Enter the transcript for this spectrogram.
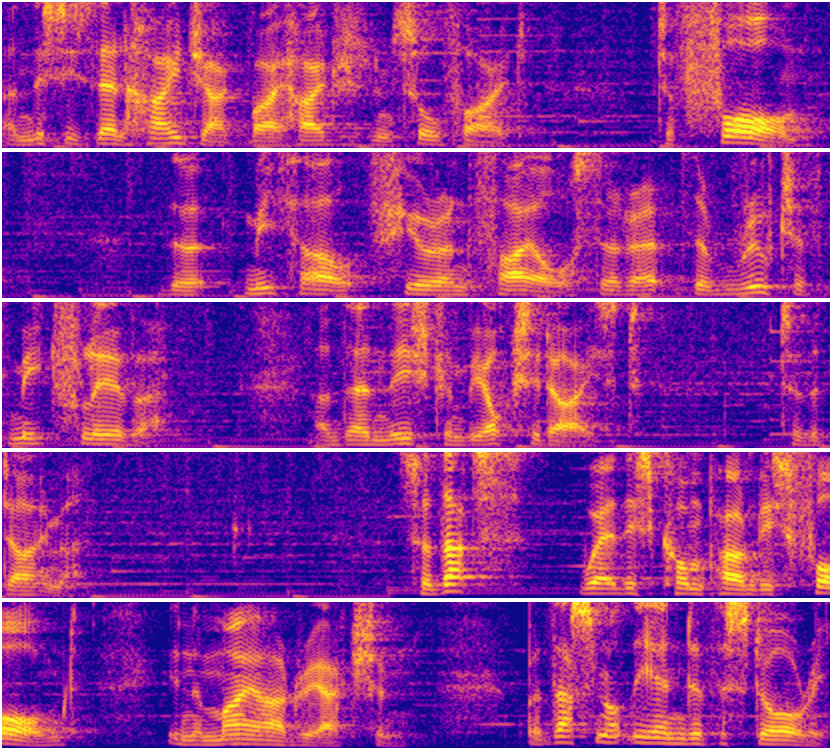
and this is then hijacked by hydrogen sulfide to form the methyl methylfuranthiols that are the root of meat flavour and then these can be oxidized to the dimer. So that's where this compound is formed in the Maillard reaction. But that's not the end of the story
